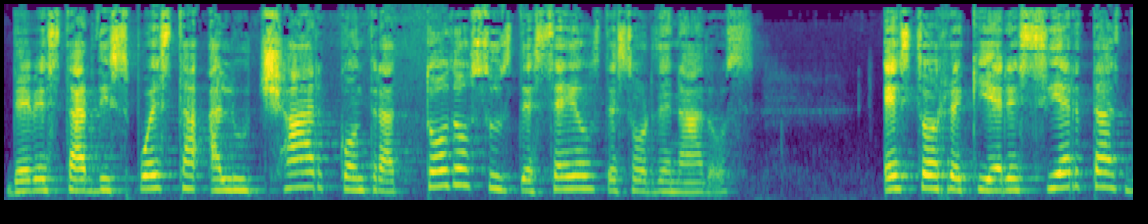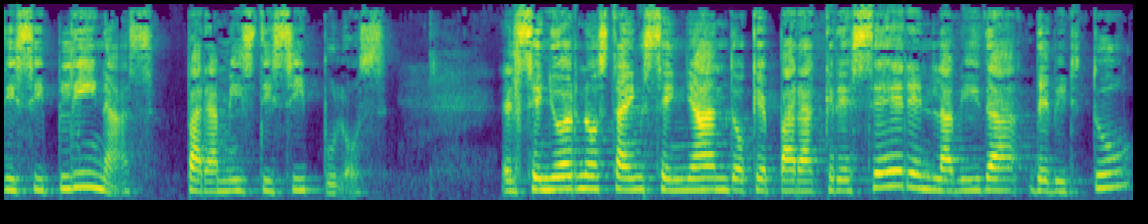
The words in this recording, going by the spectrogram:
Debe estar dispuesta a luchar contra todos sus deseos desordenados. Esto requiere ciertas disciplinas para mis discípulos. El Señor nos está enseñando que para crecer en la vida de virtud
